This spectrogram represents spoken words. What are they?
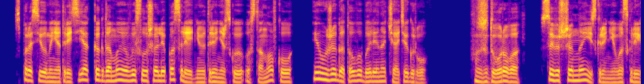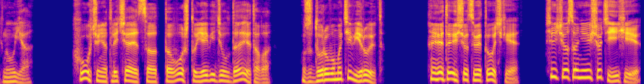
– спросил меня Третьяк, когда мы выслушали последнюю тренерскую установку и уже готовы были начать игру. «Здорово!» – совершенно искренне воскликнул я. «Очень отличается от того, что я видел до этого. Здорово мотивирует». «Это еще цветочки. Сейчас они еще тихие.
